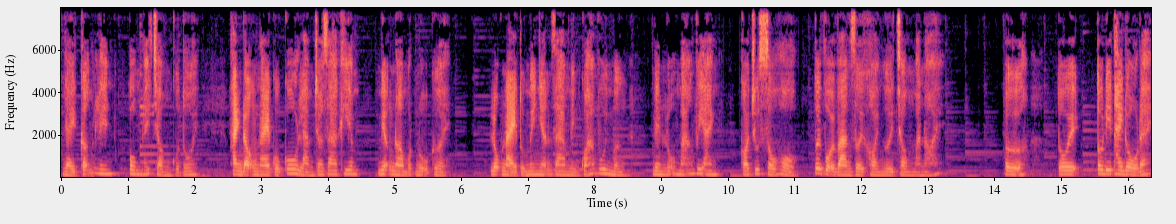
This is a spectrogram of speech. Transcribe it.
Nhảy cẫng lên ôm lấy chồng của tôi. Hành động này của cô làm cho Gia Khiêm miệng nở một nụ cười. Lúc này tôi mới nhận ra mình quá vui mừng nên lỗ mãng với anh. Có chút xấu hổ, tôi vội vàng rời khỏi người chồng mà nói. Ừ, tôi, tôi đi thay đồ đây.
